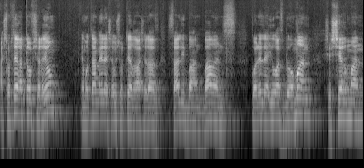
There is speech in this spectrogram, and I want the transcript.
השוטר הטוב של היום, הם אותם אלה שהיו שוטר רע של אז, סליבן, ברנס, כל אלה היו אז באומן, כששרמן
